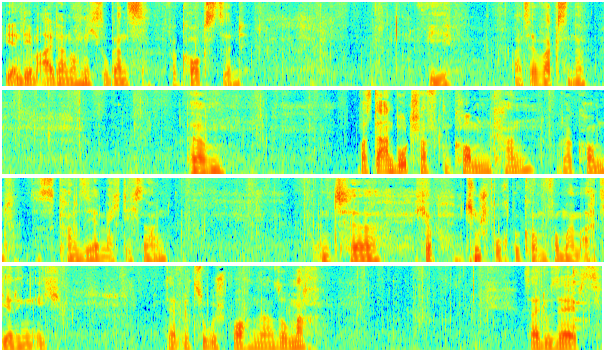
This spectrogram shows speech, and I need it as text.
wir in dem Alter noch nicht so ganz verkorkst sind wie als Erwachsene. Ähm, was da an Botschaften kommen kann oder kommt, das kann sehr mächtig sein. Und äh, ich habe Zuspruch bekommen von meinem achtjährigen Ich. Der hat mir zugesprochen, so also mach, sei du selbst.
